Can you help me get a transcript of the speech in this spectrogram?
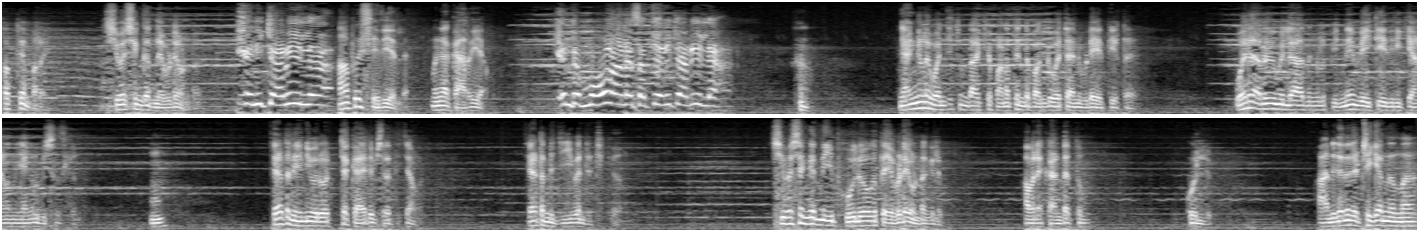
സത്യം പറയും. ശിവശങ്കരൻ എവിടെയുണ്ട്? എനിക്കറിയില്ല. അത് ശരിയല്ല. നിങ്ങൾക്കറിയാം. എന്റെ മോളാണ് സത്യം എനിക്കറിയില്ല. ഞങ്ങളെ വഞ്ചിച്ചുണ്ടാക്കിയ പണത്തിന്റെ പങ്ക് പറ്റാൻ ഇവിടെ എത്തിയിട്ട് ഒരറിവുമില്ലാതെ നിങ്ങൾ പിന്നെയും വെയിറ്റ് ചെയ്തിരിക്കുകയാണെന്ന് ഞങ്ങൾ വിശ്വസിക്കുന്നു. ചേട്ടൻ ഇനി ഒറ്റ കാര്യം ശ്രദ്ധിച്ചാൽ മതി. ചേട്ടന്റെ ജീവൻ രക്ഷിക്കുക. ശിവശങ്കരൻ ഈ ഭൂലോകത്ത് എവിടെ ഉണ്ടെങ്കിലും അവനെ കണ്ടെത്തും കൊല്ലും. അനുജനെ രക്ഷിക്കാൻ നിന്ന്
